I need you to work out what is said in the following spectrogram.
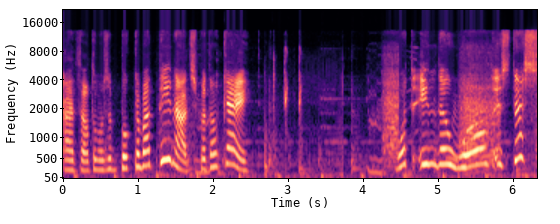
I thought it was a book about peanuts, but okay. What in the world is this?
